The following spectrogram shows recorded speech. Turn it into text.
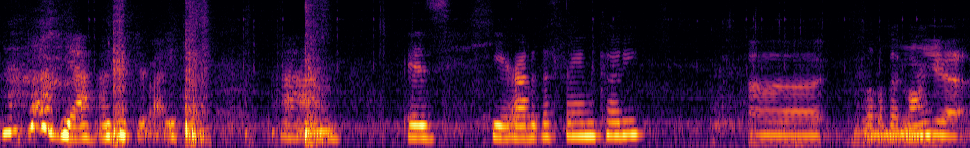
yeah, underneath your body. Um, is here out of the frame, Cody? Uh, A little bit more? Yeah.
